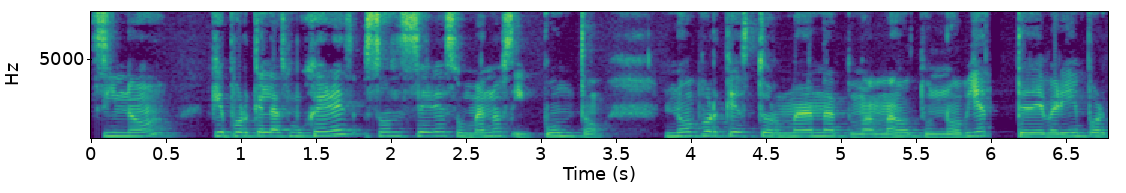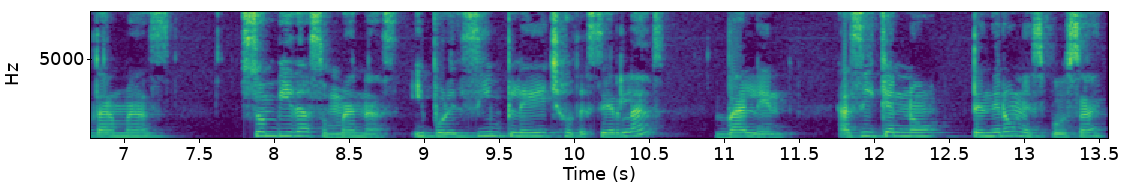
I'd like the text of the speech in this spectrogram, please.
sino que porque las mujeres son seres humanos y punto. No porque es tu hermana, tu mamá o tu novia, te debería importar más. Son vidas humanas y por el simple hecho de serlas, valen. Así que no, tener una esposa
